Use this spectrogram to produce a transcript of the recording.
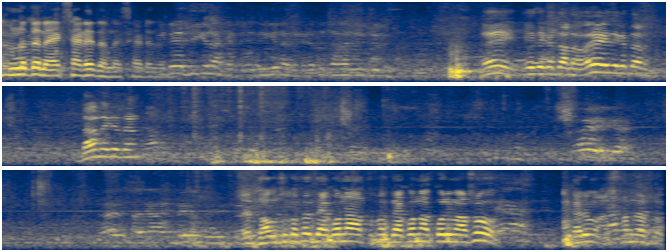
সামনে দেন, এক সাইডে দেন, এক সাইডে দেন। এই জায়গায় দাঁড়াও, এই এদিকে, দাঁড়ান। ধ্বংস করতে দেখো না, তোমরা দেখো না, করিম, আসো। করিম, সামনে আসো।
